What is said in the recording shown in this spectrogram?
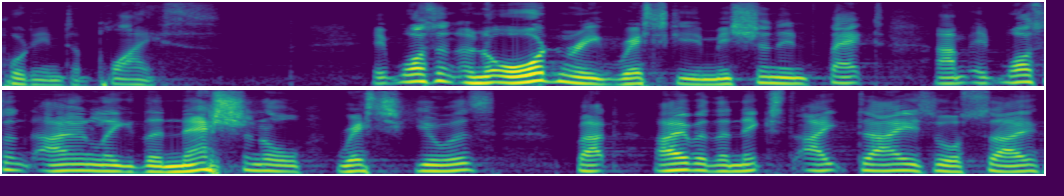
put into place. It wasn't an ordinary rescue mission. In fact, um, it wasn't only the national rescuers, but over the next eight days or so,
